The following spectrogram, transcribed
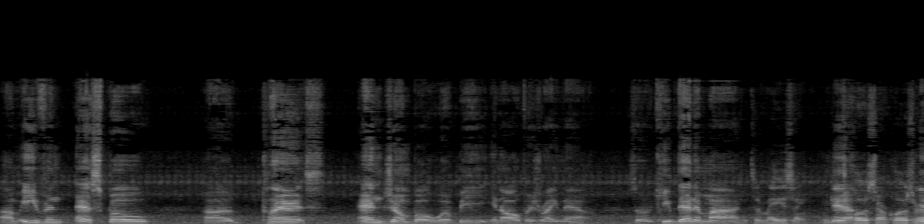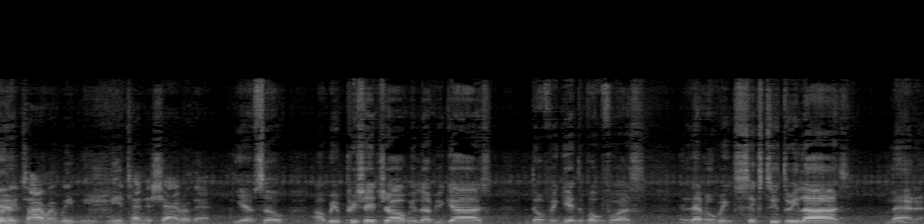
um, even Espo, uh, Clarence, and Jumbo will be in office right now. So keep that in mind. It's amazing. It Yeah. gets closer and closer Yeah. every time, and we, we, we intend to shatter that. Yeah, so uh, we appreciate y'all. We love you guys. Don't forget to vote for us. 11 weeks, 623 lives matter.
